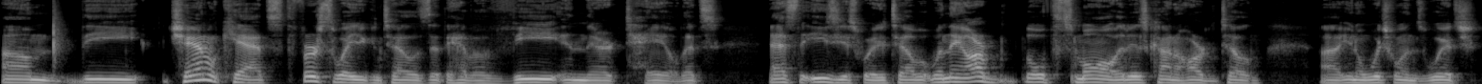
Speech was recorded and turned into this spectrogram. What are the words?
Um, the channel cats, the first way you can tell is that they have a V in their tail. That's that's the easiest way to tell. But when they are both small, it is kind of hard to tell, uh, you know, which one's which.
